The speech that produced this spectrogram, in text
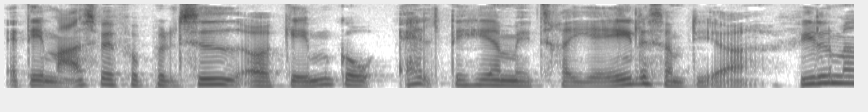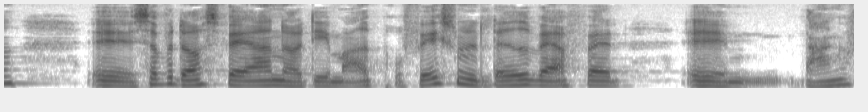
at det er meget svært for politiet at gennemgå alt det her materiale, som bliver filmet, øh, så vil det også være, når det er meget professionelt lavet i hvert fald, øh, mange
